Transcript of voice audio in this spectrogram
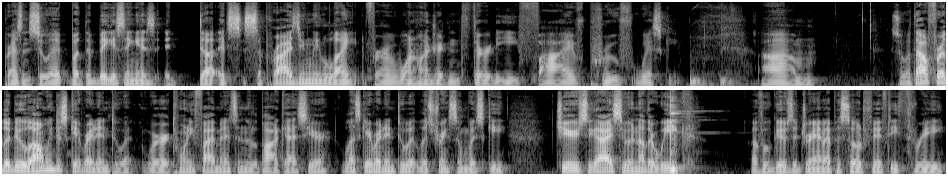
presence to it. But the biggest thing is it do, it's surprisingly light for 135 proof whiskey. Um, so without further ado, why don't we just get right into it? We're 25 minutes into the podcast here. Let's get right into it. Let's drink some whiskey. Cheers, you guys, to another week of Who Gives a Dram, episode 53.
